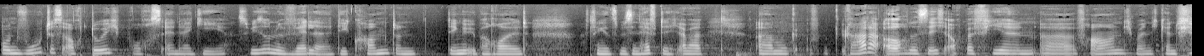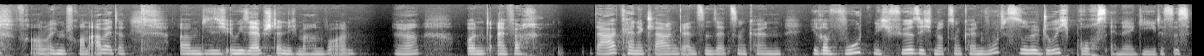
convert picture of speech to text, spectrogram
Und Wut ist auch Durchbruchsenergie. Es ist wie so eine Welle, die kommt und Dinge überrollt. Das klingt jetzt ein bisschen heftig, aber ähm, gerade auch, das sehe ich auch bei vielen äh, Frauen, ich meine, ich kenne viele Frauen, weil ich mit Frauen arbeite, ähm, die sich irgendwie selbstständig machen wollen. Ja, und einfach da keine klaren Grenzen setzen können, ihre Wut nicht für sich nutzen können. Wut ist so eine Durchbruchsenergie. Das ist,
